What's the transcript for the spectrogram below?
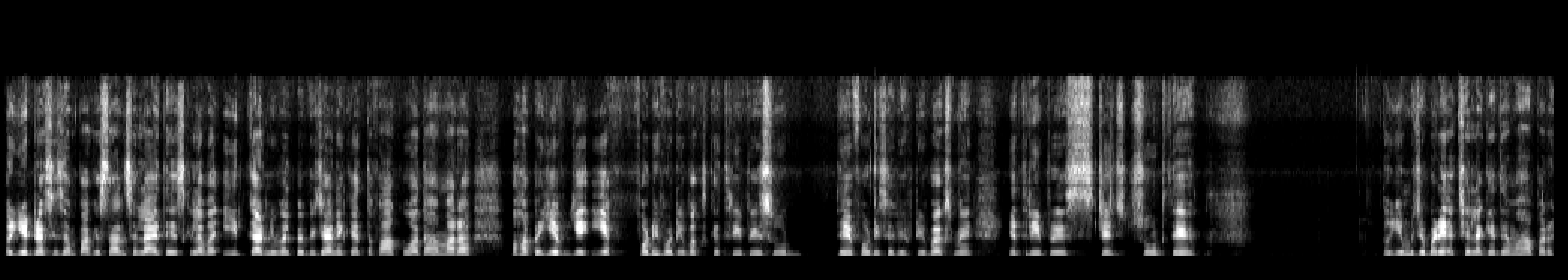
और ये ड्रेसेस हम पाकिस्तान से लाए थे। इसके अलावा ईद कार्निवल पे भी जाने का इतफाक़ हुआ था हमारा। वहाँ पे ये ये ये फोर्टी फोर्टी बक्स के थ्री पीस सूट थे। फोर्टी से फिफ्टी बक्स में ये थ्री पीस स्टिच सूट थे। तो ये मुझे बड़े अच्छे लगे थे वहाँ पर।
